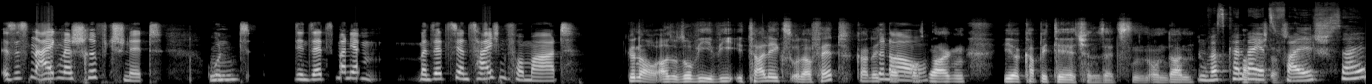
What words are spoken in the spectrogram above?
Es ist ein eigener Schriftschnitt. Mhm. Und den setzt man ja, man setzt ja ein Zeichenformat. Genau, also so wie, wie Italics oder Fett kann ich dann Genau. auch sagen, hier Kapitelchen setzen und dann, Und was kann da jetzt das. falsch sein?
